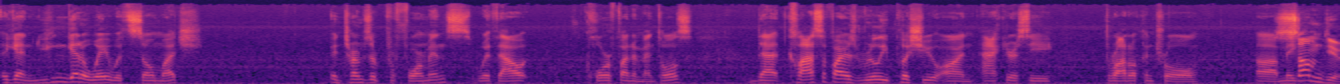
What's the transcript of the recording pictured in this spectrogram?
again, you can get away with so much in terms of performance without core fundamentals that classifiers really push you on accuracy, throttle control. Uh, make, Some do.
